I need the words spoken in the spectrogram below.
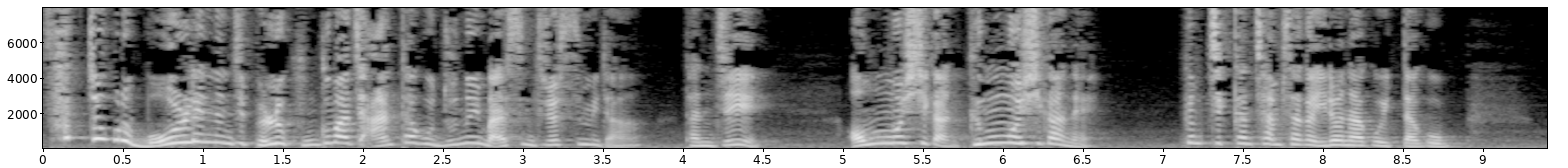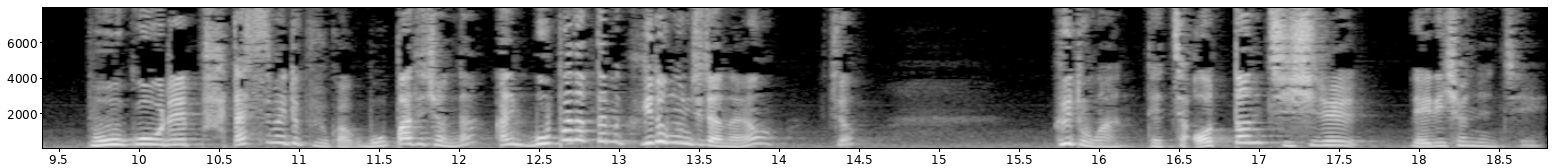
사적으로 뭘 했는지 별로 궁금하지 않다고 누누이 말씀드렸습니다. 단지 업무 시간, 근무 시간에 끔찍한 참사가 일어나고 있다고 보고를 받았음에도 불구하고 못 받으셨나? 아니 못 받았다면 그게 더 문제잖아요. 그죠? 그동안 대체 어떤 지시를 내리셨는지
